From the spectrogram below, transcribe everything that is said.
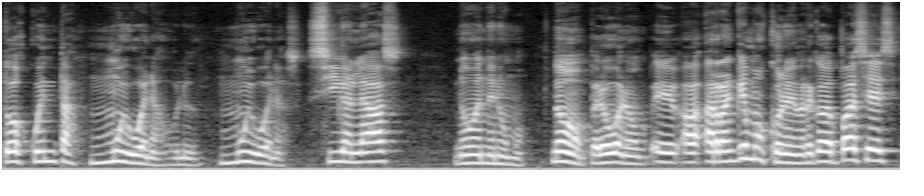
dos cuentas muy buenas, boludo. Muy buenas. Síganlas, no venden humo. No, pero bueno, eh, arranquemos con el mercado de pases.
